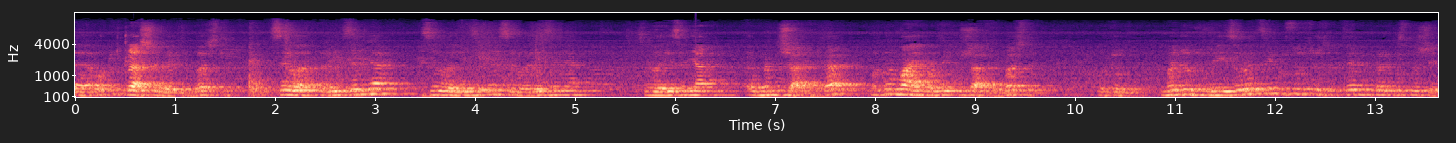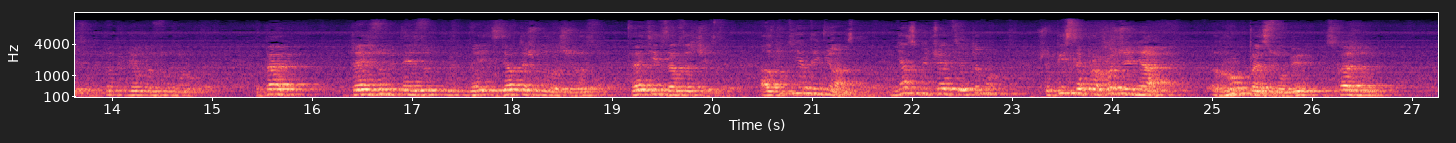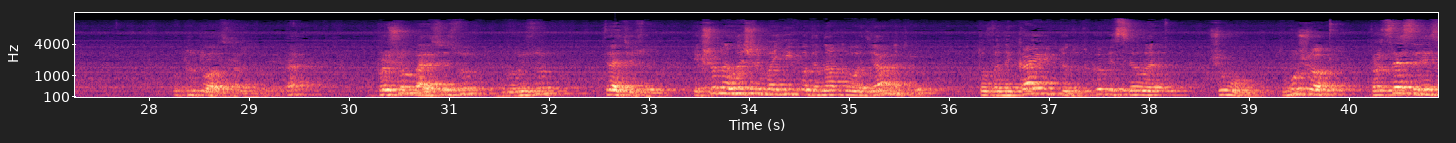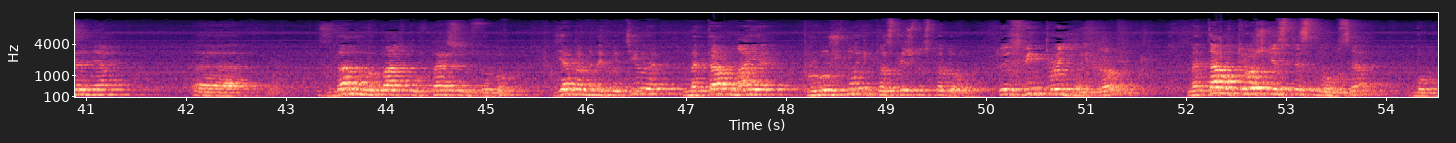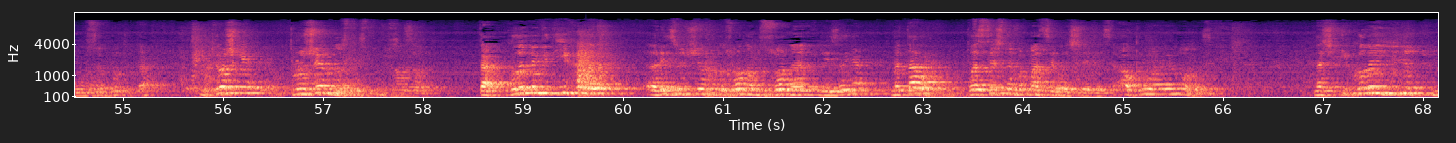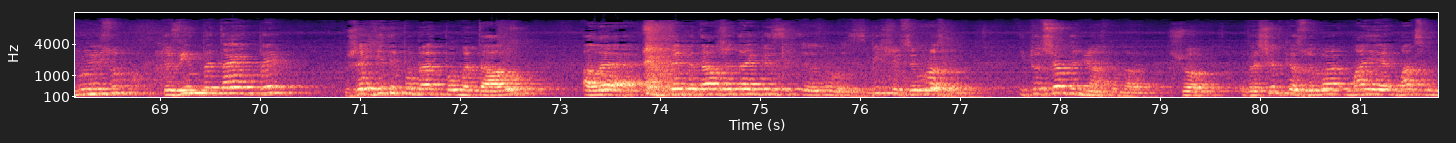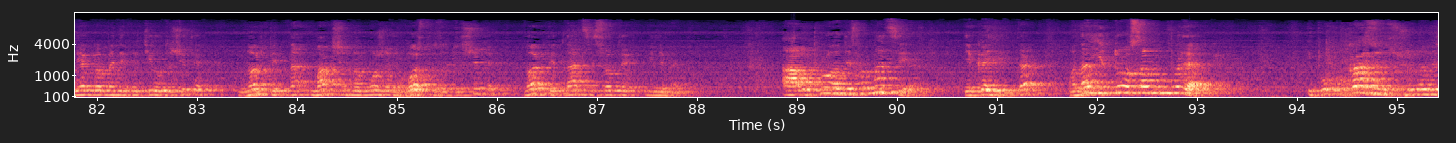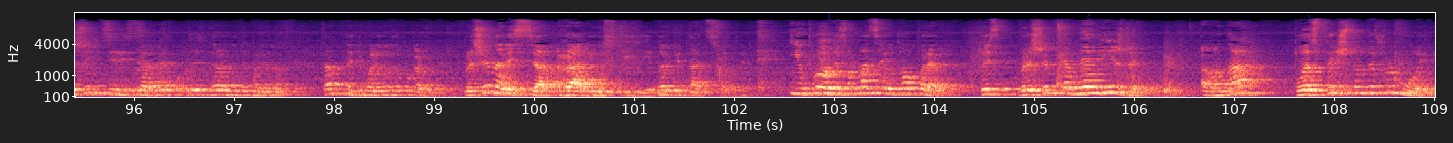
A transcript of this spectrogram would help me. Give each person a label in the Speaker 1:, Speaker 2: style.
Speaker 1: Е, От краще вийти, бачите? Сила різання, сила різання, сила різання, сила різання меншає. Так? От ми маємо таку шахту, бачите? Отут. Ми тут врізали цей кусок, це перепис лишився. Тут підйом до зуб руки. Тепер той зуб, той зуб, зняв те, що не лишилося, третій взяв зачистив. Але тут є один нюанс. Нюанс заключається в тому, що після проходження групи зубів, скажімо, отут, от, скажімо, так? Пройшов перший зуб, другий зуб, третій зуб. Якщо ми лишимо їх одинакового діаметру, то виникають додаткові сили. Чому? Тому що процес різання е, в даному випадку в першим зубом, як би ми не хотіли, метал має пружну і пластичну складову. Тобто він проїхав, метал трошки стиснувся, бо мусить бути, так? І трошки пружинно стиснувся. Так, коли ми від'їхали різучим зоном зони різання, метал, пластична інформація лишилася, а пруга вернулася. Значить, і коли їде зуб, то він би якби вже їде по, металу, але цей метал вже так якби ну, збільшився в розмірі. І тут ще один нюанс панове, що вершинка зуба має максимум, як би ми не хотіли точити, 0,15, максимум можемо гостро заточити 0,15 мм. А упруга деформація, яка є, так, вона є того самого порядку. І по- показують, що на вершинці різця, зараз там не демаліно не покажу. Вершина різця радіус її 0,15 І упруга деформація одного порядку. Тобто вершинка не ріже, а вона пластично деформує.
